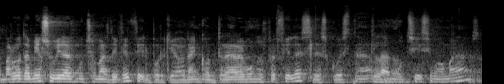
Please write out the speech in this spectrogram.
embargo también su vida es mucho más difícil porque ahora encontrar algunos perfiles les cuesta muchísimo más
